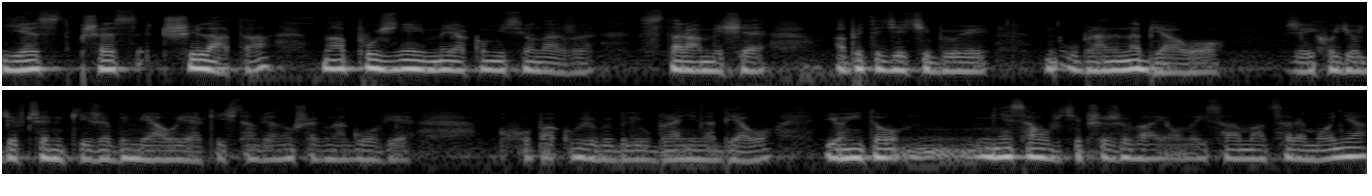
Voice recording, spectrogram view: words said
jest przez trzy lata. No a później my jako misjonarze staramy się, aby te dzieci były ubrane na biało, jeżeli chodzi o dziewczynki, żeby miały jakiś tam wianuszek na głowie, chłopaków, żeby byli ubrani na biało i oni to mm, niesamowicie przeżywają. No i sama ceremonia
